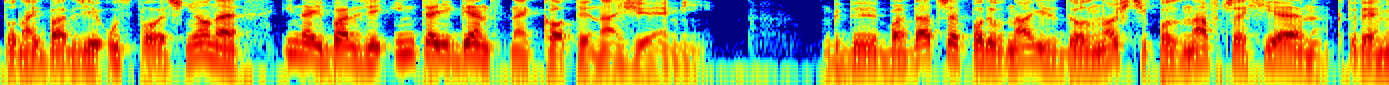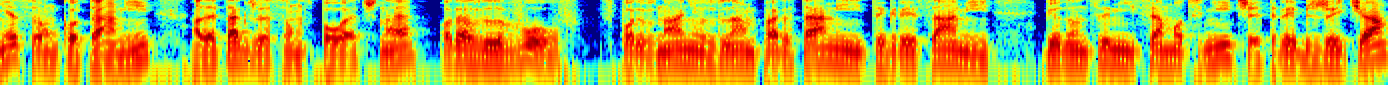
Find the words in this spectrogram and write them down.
To najbardziej uspołecznione i najbardziej inteligentne koty na Ziemi. Gdy badacze porównali zdolności poznawcze hien, które nie są kotami, ale także są społeczne, oraz lwów w porównaniu z lampartami i tygrysami wiodącymi samotniczy tryb życia,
